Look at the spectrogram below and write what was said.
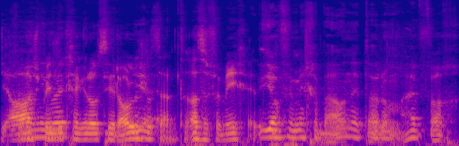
Ja, spielt ja keine grosse Rolle Ja. schlussendlich. Also für mich jetzt. Ja, für mich eben auch nicht. Darum einfach.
